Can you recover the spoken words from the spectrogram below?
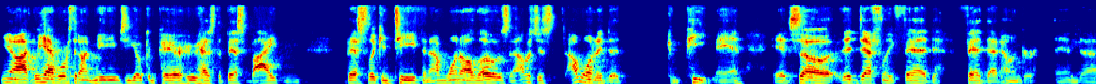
you know I, we have orthodont meetings you go compare who has the best bite and best looking teeth and i won all those and i was just i wanted to compete man and so it definitely fed fed that hunger and uh,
